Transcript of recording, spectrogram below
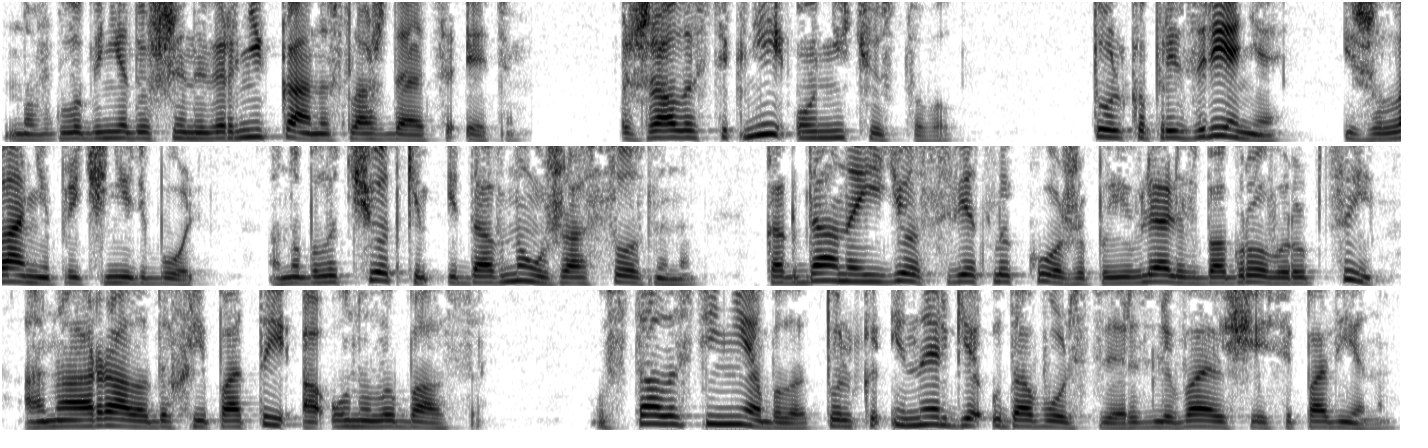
но в глубине души наверняка наслаждается этим. Жалости к ней он не чувствовал. Только презрение и желание причинить боль. Оно было четким и давно уже осознанным. Когда на ее светлой коже появлялись багровые рубцы, она орала до хрипоты, а он улыбался. Усталости не было, только энергия удовольствия, разливающаяся по венам.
